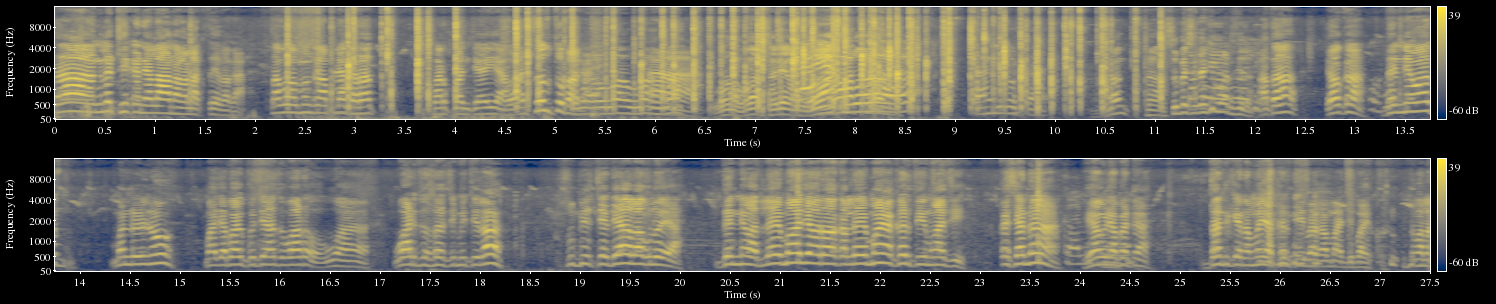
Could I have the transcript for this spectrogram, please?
चांगलं ठिकाण्याला आणावं लागतंय बघा. तेव्हा मग आपल्या घरात परपंच व्यवहार चालतो बघा. वा वा वा हा. वा चांगली गोष्ट आहे. मग हा, शुभेच्छा द्या की आता हो का धन्यवाद मंडळीनो. माझ्या बायकोची आज वाढ वा- वाढदिवसाची मी तिला शुभेच्छा द्यायला लागलो या धन्यवाद. लय माझ्यावर हो का लय माया करते माझी. कशा ना एवढ्या बेटा. दणक्यानं माया करते बघा माझी बायको. तुम्हाला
